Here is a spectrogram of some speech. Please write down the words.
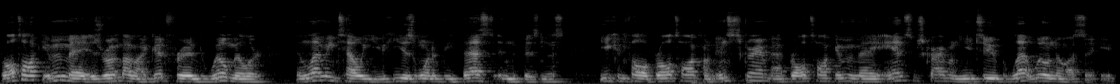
Brawl Talk MMA is run by my good friend Will Miller, and let me tell you, he is one of the best in the business. You can follow Brawl Talk on Instagram at Brawl Talk MMA and subscribe on YouTube. Let Will know I sent you.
